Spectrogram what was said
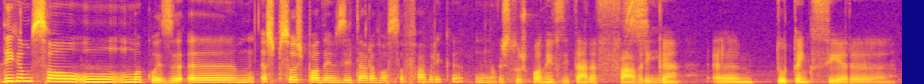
Diga-me só um, uma coisa, uh, as pessoas podem visitar a vossa fábrica? Não. As pessoas podem visitar a fábrica, uh, tudo tem que ser... Uh,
